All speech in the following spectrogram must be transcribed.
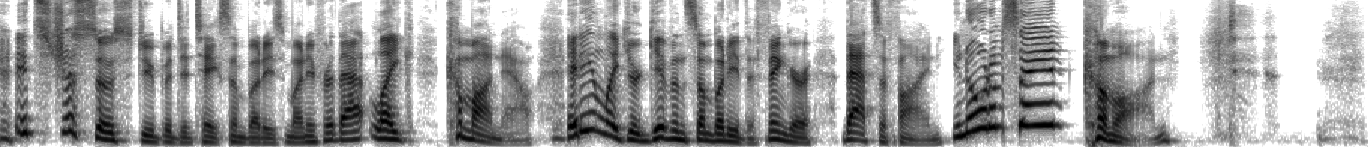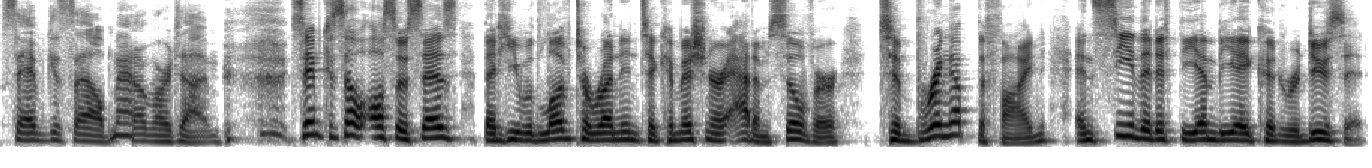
It's just so stupid to take somebody's money for that. Like, come on now. It ain't like you're giving somebody the finger. That's a fine. You know what I'm saying? Come on. Sam Cassell, man of our time. Sam Cassell also says that he would love to run into Commissioner Adam Silver to bring up the fine and see that if the NBA could reduce it.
